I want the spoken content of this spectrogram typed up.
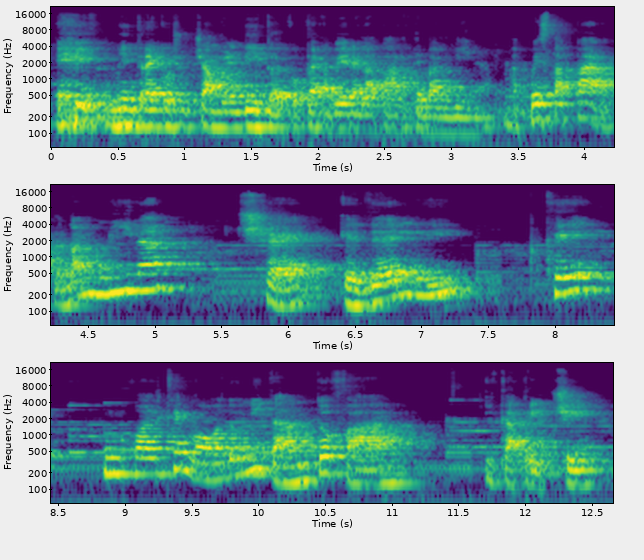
e, mentre ecco, ciucciamo il dito ecco, per avere la parte bambina, ma questa parte bambina c'è ed è lì che in qualche modo ogni tanto fa i capricci.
